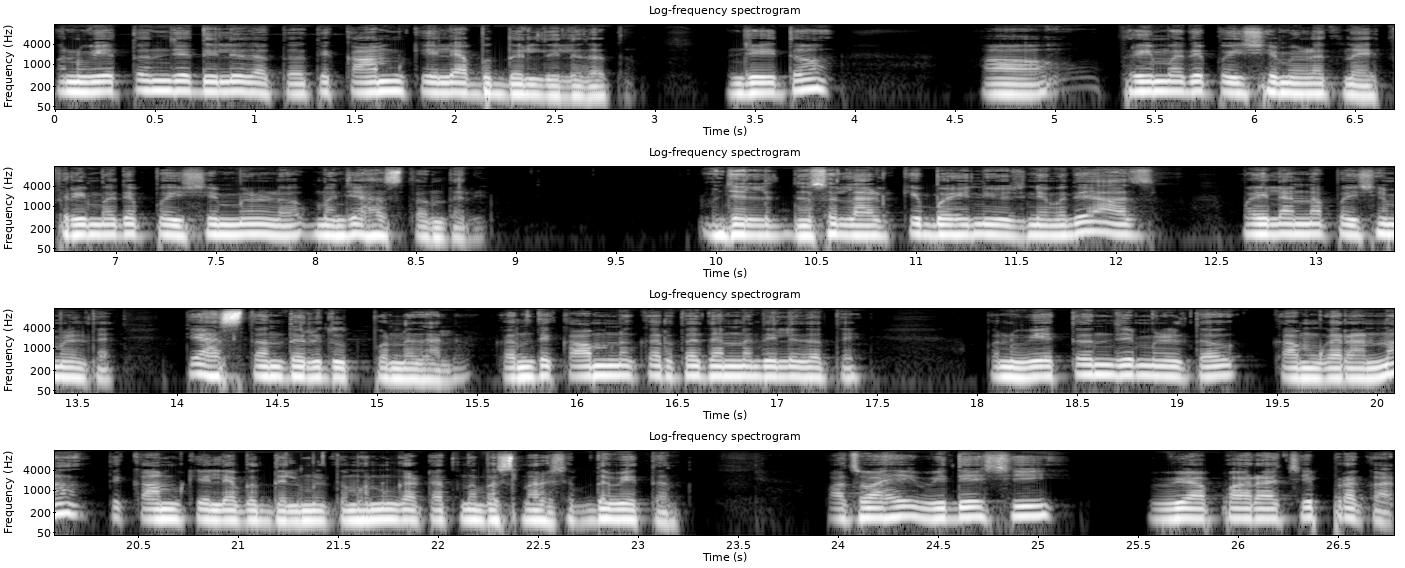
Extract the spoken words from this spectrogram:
पण वेतन जे दिले जातं ते काम केल्याबद्दल दिलं जातं. म्हणजे इथं फ्रीमध्ये पैसे मिळत नाहीत. फ्रीमध्ये पैसे मिळणं म्हणजे हस्तांतरित. म्हणजे ल- जसं लाडकी बहीण योजनेमध्ये आज महिलांना पैसे मिळत आहेत ते हस्तांतरित उत्पन्न झालं. कारण ते काम न करता त्यांना दिले जाते. पण वेतन जे मिळतं कामगारांना ते काम केल्याबद्दल मिळतं. म्हणून गटातनं बसणारा शब्द वेतन. पाचवा आहे विदेशी व्यापाराचे प्रकार.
